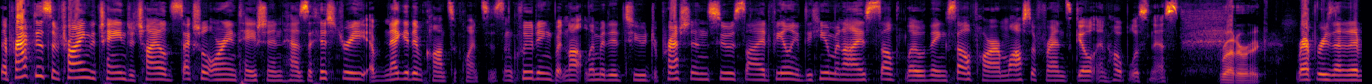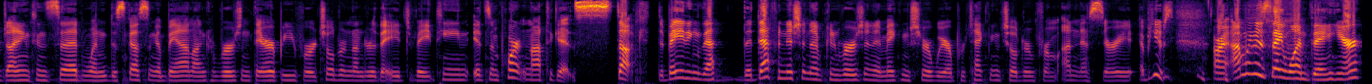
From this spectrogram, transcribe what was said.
The practice of trying to change a child's sexual orientation has a history of negative consequences, including but not limited to depression, suicide, feeling dehumanized, self loathing, self harm, loss of friends, guilt, and hopelessness. Rhetoric. Representative Dunnington said when discussing a ban on conversion therapy for children under the age of 18, it's important not to get stuck debating that the definition of conversion and making sure we are protecting children from unnecessary abuse. All right, I'm going to say one thing here,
